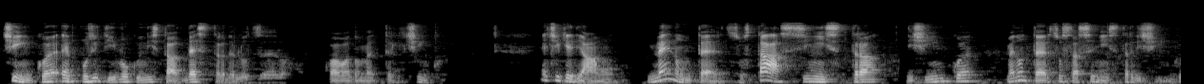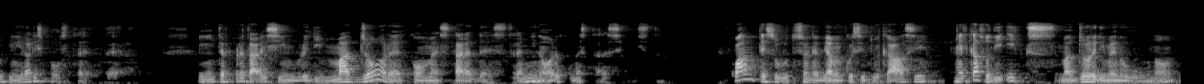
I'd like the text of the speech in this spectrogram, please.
5 è positivo, quindi sta a destra dello 0. Qua vado a mettere il 5. E ci chiediamo, meno un terzo sta a sinistra di 5? Meno un terzo sta a sinistra di 5, quindi la risposta è vera e interpretare i simboli di maggiore come stare a destra e minore come stare a sinistra. Quante soluzioni abbiamo in questi due casi? Nel caso di x maggiore di meno 1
